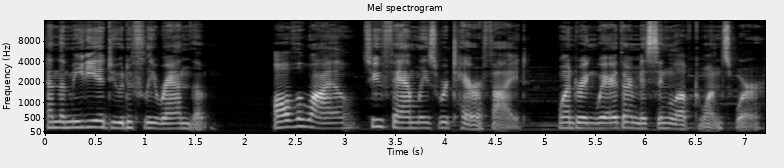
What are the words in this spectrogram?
and the media dutifully ran them. All the while, two families were terrified, wondering where their missing loved ones were.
